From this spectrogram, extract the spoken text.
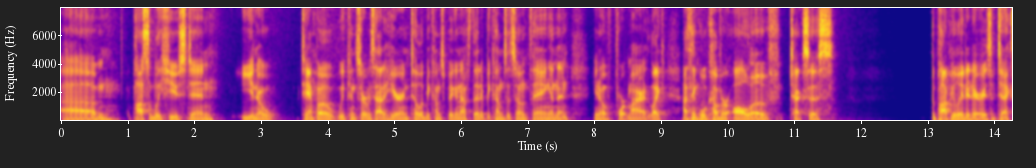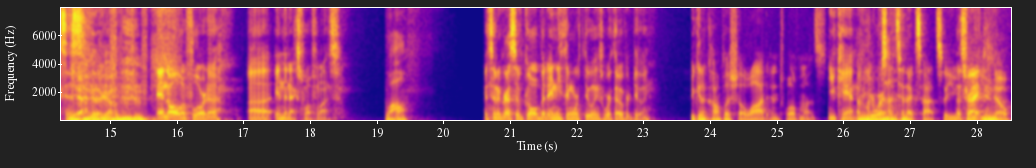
um, possibly Houston. You know, Tampa, we can service out of here until it becomes big enough that it becomes its own thing, and then you know Fort Myers. Like I think we'll cover all of Texas, the populated areas of Texas, Yeah. There you go. and all of Florida uh, in the next 12 months. Wow. It's an aggressive goal, but anything worth doing is worth overdoing. you can accomplish a lot in 12 months. You can. I mean, you're wearing the 10x hat, so you. That's right. You know.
